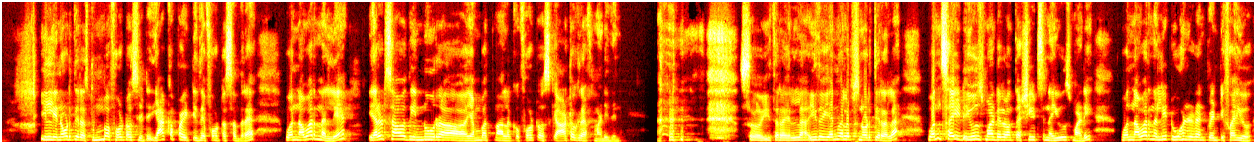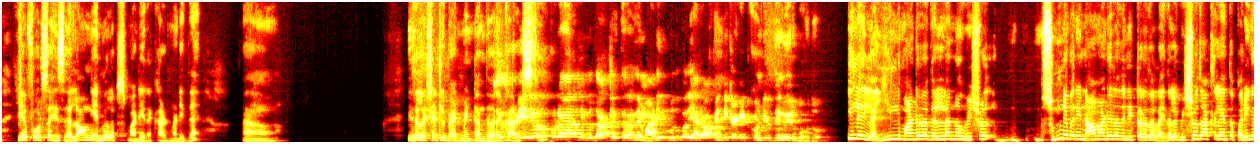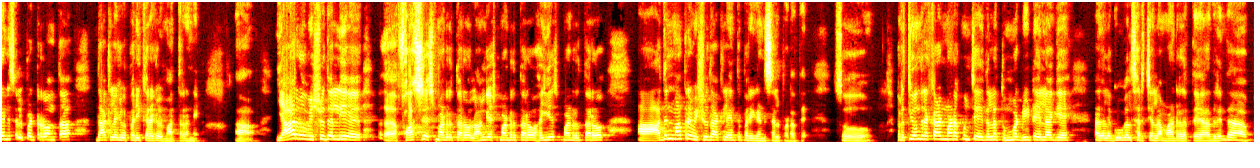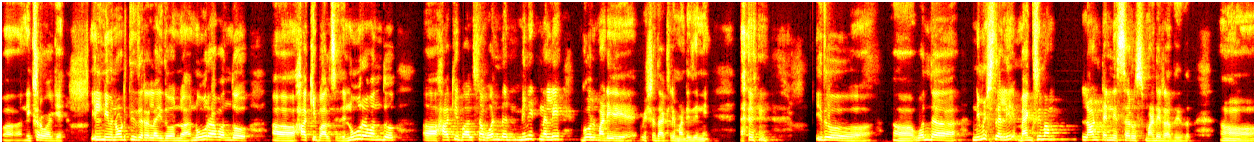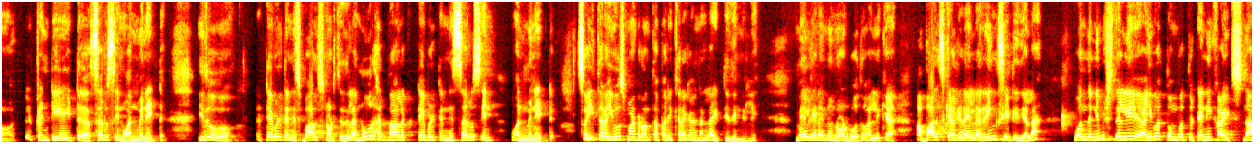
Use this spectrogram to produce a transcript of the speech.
ಇಲ್ಲಿ ನೋಡ್ತೀರ, ತುಂಬ ಫೋಟೋಸ್ ಇಟ್ಟು ಯಾಕಪ್ಪ ಇಟ್ಟಿದೆ ಫೋಟೋಸ್ ಅಂದರೆ ಒನ್ ಅವರ್ನಲ್ಲಿ ಎರಡು ಸಾವಿರದ ಇನ್ನೂರ ಎಂಬತ್ನಾಲ್ಕು ಫೋಟೋಸ್ಗೆ ಆಟೋಗ್ರಾಫ್ ಮಾಡಿದ್ದೀನಿ. ಸೊ ಈ ಥರ ಎಲ್ಲ ಇದು ಎನ್ವೆಲಪ್ಸ್ ನೋಡ್ತಿರಲ್ಲ? ಒಂದು ಸೈಡ್ ಯೂಸ್ ಮಾಡಿರೋಂಥ ಶೀಟ್ಸನ್ನ ಯೂಸ್ ಮಾಡಿ one ಅವರ್ನಲ್ಲಿ two hundred and twenty five A four size long envelopes ಮಾಡಿ ರೆಕಾರ್ಡ್ ಮಾಡಿದ್ದೆ. ಇದೆಲ್ಲ ಶಟಲ್ ಬ್ಯಾಡ್ಮಿಂಟನ್ದು ರೆಕಾರ್ಡ್ಸ್ ಕೂಡ ನಿಮ್ಮ ದಾಖಲೆ ತರನೇ ಮಾಡಿರ್ಬೋದು ಬರೀ ಯಾರು ಅಥೆಂಟಿಕ್ ಆಗಿ ಇಟ್ಕೊಂಡಿಲ್ದೇನೂ ಇರಬಹುದು ಇಲ್ಲ ಇಲ್ಲ ಇಲ್ಲಿ ಮಾಡಿರೋದೆಲ್ಲನೂ ವಿಶ್ವ ಸುಮ್ಮನೆ ಬರೀ ನಾ ಮಾಡಿರೋದನ್ನ ಇಟ್ಟಿರೋದಲ್ಲ, ಇದೆಲ್ಲ ವಿಶ್ವ ದಾಖಲೆ ಅಂತ ಪರಿಗಣಿಸಲ್ಪಟ್ಟಿರುವಂಥ ದಾಖಲೆಗಳ ಪರಿಕರಗಳು ಮಾತ್ರನೇ. ಯಾರು ವಿಶ್ವದಲ್ಲಿ ಫಾಸ್ಟೆಸ್ಟ್ ಮಾಡಿರ್ತಾರೋ, ಲಾಂಗೆಸ್ಟ್ ಮಾಡಿರ್ತಾರೋ, ಹೈಯೆಸ್ಟ್ ಮಾಡಿರ್ತಾರೋ ಅದನ್ನ ಮಾತ್ರ ವಿಶ್ವ ದಾಖಲೆ ಅಂತ ಪರಿಗಣಿಸಲ್ಪಡತ್ತೆ. ಸೊ ಪ್ರತಿಯೊಂದು ರೆಕಾರ್ಡ್ ಮಾಡಕ್ ಮುಂಚೆ ಇದೆಲ್ಲ ತುಂಬಾ ಡೀಟೇಲ್ ಆಗಿ ಅದೆಲ್ಲ ಗೂಗಲ್ ಸರ್ಚ್ ಎಲ್ಲ ಮಾಡಿರತ್ತೆ. ಅದರಿಂದ ನಿಖರವಾಗಿ ಇಲ್ಲಿ ನೀವು ನೋಡ್ತಿದ್ದೀರಲ್ಲ, ಇದು ನೂರ ಒಂದು ಹಾಕಿ ಬಾಲ್ಸ್ ಇದೆ. ನೂರ ಒಂದು ಹಾಕಿ ಬಾಲ್ಸ್ನ ಒಂದು ಮಿನಿಟ್ನಲ್ಲಿ ಗೋಲ್ ಮಾಡಿ ವಿಶ್ವ ದಾಖಲೆ ಮಾಡಿದ್ದೀನಿ. ಇದು ಒಂದು ನಿಮಿಷದಲ್ಲಿ ಮ್ಯಾಕ್ಸಿಮಮ್ ಲಾನ್ ಟೆನ್ನಿಸ್ ಸರ್ವಿಸ್ ಮಾಡಿರೋದು ಇದು. Twenty eight service in one minute ಇದು ಟೇಬಲ್ ಟೆನ್ನಿಸ್ ಬಾಲ್ಸ್ ನೋಡ್ತಿದ್ದಿಲ್ಲ ನೂರ ಹದಿನಾಲ್ಕು table tennis service in one minute so ಈ ಥರ ಯೂಸ್ ಮಾಡಿರುವಂಥ ಪರಿಕರಗಳನ್ನೆಲ್ಲ ಇಟ್ಟಿದ್ದೀನಿ ಇಲ್ಲಿ. ಮೇಲ್ಗಡೆನೂ ನೋಡ್ಬೋದು ಅಲ್ಲಿ ಆ ಬಾಲ್ಸ್ ಕೆಳಗಡೆ ಎಲ್ಲ ರಿಂಗ್ಸ್ ಇಟ್ಟಿದೆಯಲ್ಲ ಒಂದು ನಿಮಿಷದಲ್ಲಿ ಐವತ್ತೊಂಬತ್ತು ಟೆನಿಕಾಯ್ಡ್ಸ್ನ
